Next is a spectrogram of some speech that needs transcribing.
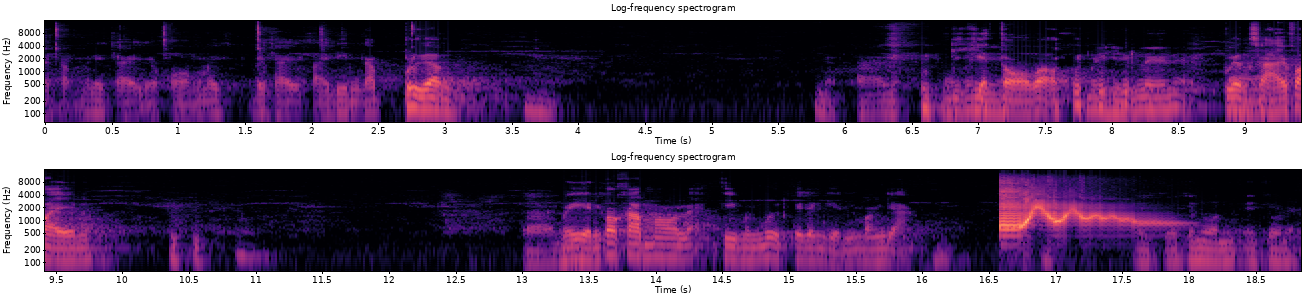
นะครับ ไม่ได้ใช้เจ้าของไม่ไม่ใช้สายดินครับ เปลือง เนี่ยตายขี้เกียจต่อเปล่าไม่เห็นเลยเนี่ยเปลืองสายไฟนะตายไม่เห็นก็คำเอาแหละที่มันมืดก็ยังเห็นบางอย่างไอ้ตัวชนวนไอ้ตัวเนี่ย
